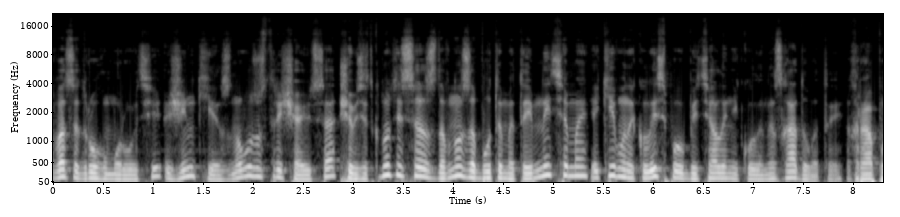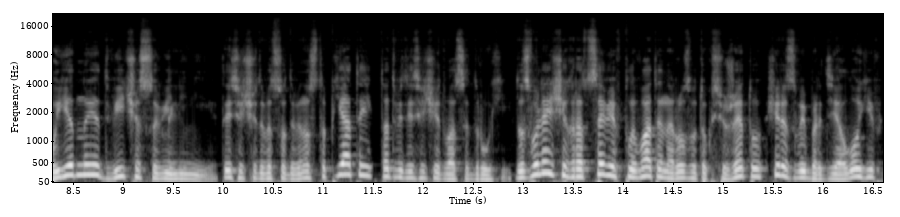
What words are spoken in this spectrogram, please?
2022 році, жінки знову зустрічаються, щоб зіткнутися з давно забутими таємницями, які вони колись пообіцяли ніколи не згадувати. Гра поєднує дві часові лінії 1995 та 2022, дозволяючи гравцеві впливати на розвиток сюжету через вибір діалогів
